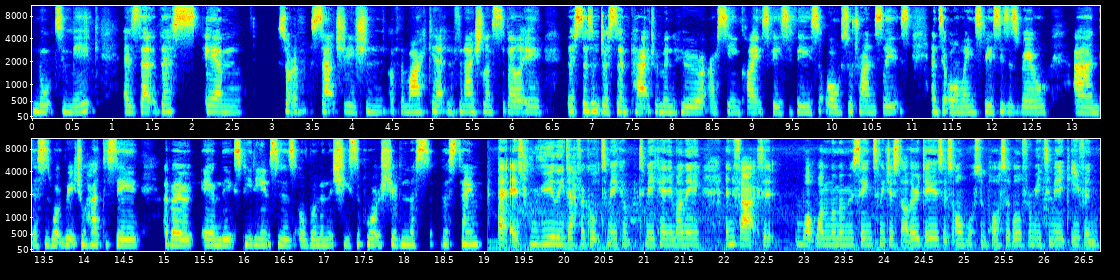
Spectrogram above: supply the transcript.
note to make is that this um, sort of saturation of the market and financial instability, this doesn't just impact women who are seeing clients face to face, it also translates into online spaces as well. And this is what Rachel had to say about um, the experiences of women that she supports during this this time. It's really difficult to make to make any money. In fact, it, what one woman was saying to me just the other day is it's almost impossible for me to make even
